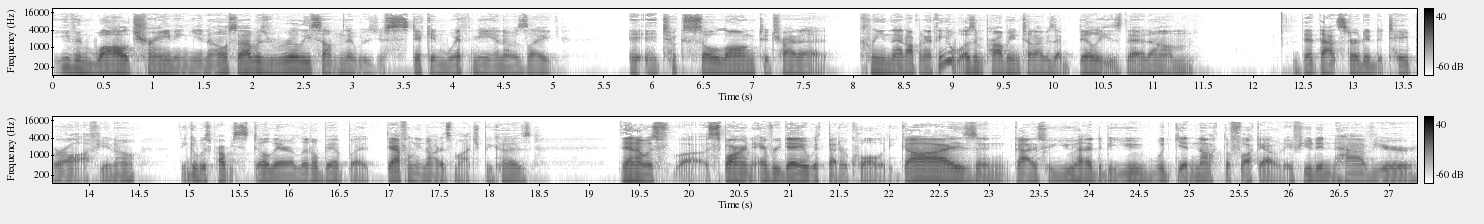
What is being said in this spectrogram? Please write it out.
even while training, you know. So that was really something that was just sticking with me and I was like it, it took so long to try to clean that up and I think it wasn't probably until I was at Billy's that um that that started to taper off, you know. I think it was probably still there a little bit, but definitely not as much because then I was uh, sparring every day with better quality guys and guys who you had to be. You would get knocked the fuck out if you didn't have your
